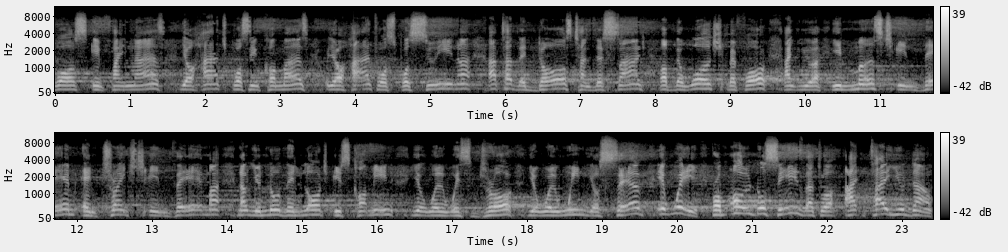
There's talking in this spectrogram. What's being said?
was in finance, your heart was in commerce, your heart was pursuing after the dust and the sand of the world before, and you are immersed in them, entrenched in them. Now you know the Lord is coming. You will withdraw. You will win yourself away from all those things that will tie you down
